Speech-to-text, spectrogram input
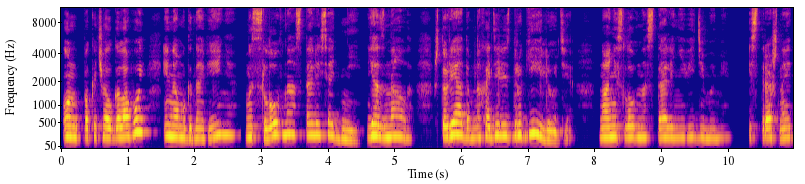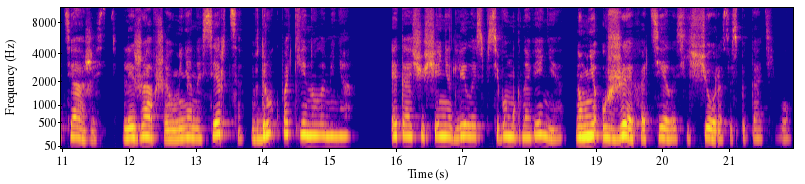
Он покачал головой, и на мгновение мы словно остались одни. Я знала, что рядом находились другие люди, но они словно стали невидимыми. И страшная тяжесть, лежавшая у меня на сердце, вдруг покинула меня. Это ощущение длилось всего мгновение, но мне уже хотелось еще раз испытать его.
